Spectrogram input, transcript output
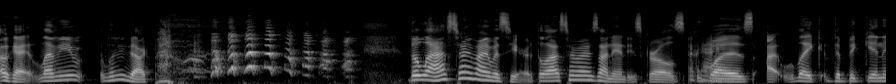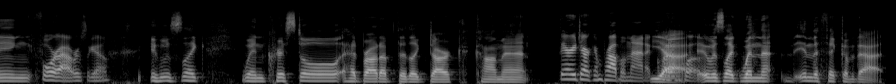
okay, let me let me backpedal. The last time I was here, the last time I was on Andy's Girls Okay. was I, like the beginning. Four hours ago. It was like when Crystal had brought up the like dark comment. Very dark and problematic. quote yeah, unquote. it was like when that in the thick of that.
